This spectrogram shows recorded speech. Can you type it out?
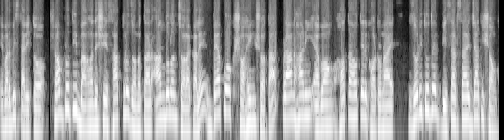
এবার বিস্তারিত। সম্প্রতি বাংলাদেশে ছাত্র জনতার আন্দোলন চলাকালে ব্যাপক সহিংসতা, প্রাণহানি এবং হতাহতের ঘটনায় জড়িতদের বিচার চায় জাতিসংঘ।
